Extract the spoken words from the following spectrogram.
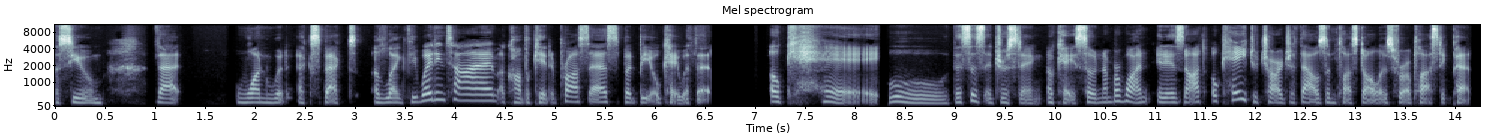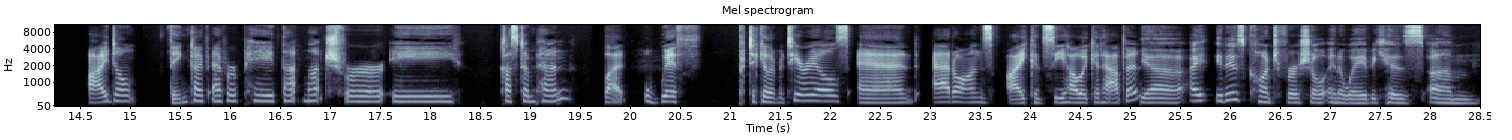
assume that one would expect a lengthy waiting time a complicated process but be okay with it okay. Ooh this is interesting. Okay so number one it is not okay to charge a thousand plus dollars for a plastic pen. I don't think i've ever paid that much for a custom pen but with particular materials and add-ons i could see how it could happen. Yeah i it is controversial in a way because um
